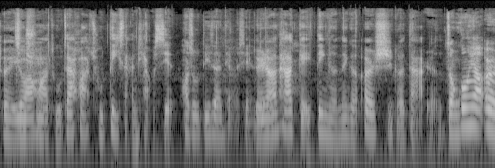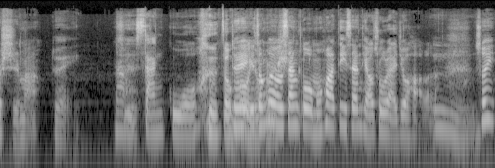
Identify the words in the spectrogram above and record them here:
对，又要画图，再画出第三条线，画出第三条线。对，然后他给定了那个二十个大人，总共要二十嘛？对，那是三锅，总共有对，总共有三锅，我们画第三条出来就好了。嗯，所以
